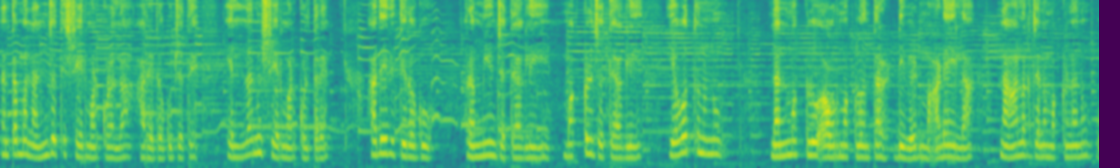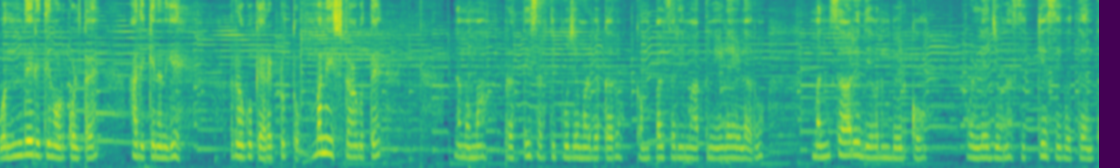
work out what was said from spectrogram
ನನ್ನ ತಮ್ಮ ನನ್ನ ಜೊತೆ ಶೇರ್ ಮಾಡ್ಕೊಳ್ಳಲ್ಲ ಅರೆ ರಘು ಜೊತೆ ಎಲ್ಲನೂ ಶೇರ್ ಮಾಡ್ಕೊಳ್ತಾರೆ. ಅದೇ ರೀತಿ ರಘು, ರಮ್ಯನ ಜೊತೆ ಆಗಲಿ, ಮಕ್ಕಳ ಜೊತೆ ಆಗಲಿ ಯಾವತ್ತೂ ನನ್ನ ಮಕ್ಕಳು ಅವ್ರ ಮಕ್ಕಳು ಅಂತ ಡಿವೈಡ್ ಮಾಡೇ ಇಲ್ಲ. ನಾಲ್ಕು ಜನ ಮಕ್ಕಳನ್ನೂ ಒಂದೇ ರೀತಿ ನೋಡ್ಕೊಳ್ತಾರೆ. ಅದಕ್ಕೆ ನನಗೆ ರಘು ಕ್ಯಾರೆಕ್ಟ್ರು ತುಂಬಾ ಇಷ್ಟ ಆಗುತ್ತೆ. ನಮ್ಮಮ್ಮ ಪ್ರತಿ ಸರ್ತಿ ಪೂಜೆ ಮಾಡಬೇಕಾದ್ರು ಕಂಪಲ್ಸರಿ ಮಾತನ್ನ ಹೇಳೇ ಹೇಳೋರು. ಮನ್ಸಾರೆ ದೇವ್ರನ್ನ ಬೇಡ್ಕೊ ಒಳ್ಳೆಯ ಜೀವನ ಸಿಕ್ಕೇ ಸಿಗುತ್ತೆ ಅಂತ.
